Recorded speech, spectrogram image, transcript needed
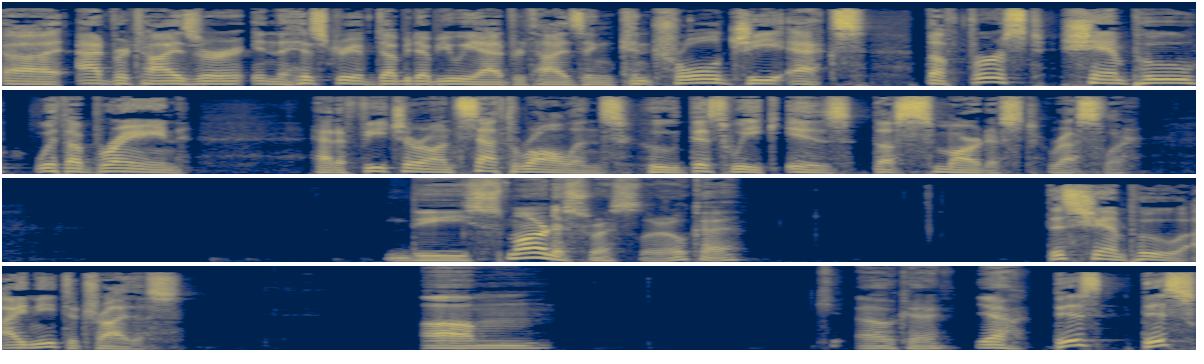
uh, advertiser in the history of WWE advertising, Control GX, the first shampoo with a brain, had a feature on Seth Rollins, who this week is the smartest wrestler. The smartest wrestler. Okay. This shampoo, I need to try this. Um. Okay. Yeah. This this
